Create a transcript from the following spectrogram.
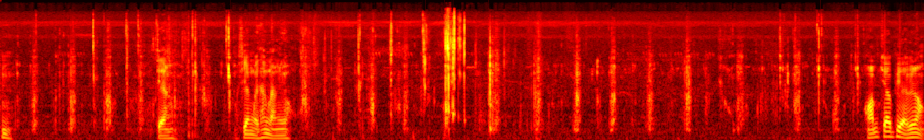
อืมเตียงเสียงไว้ทั้งหลังอยู่หอมเจ้าเพียพี่น้อง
